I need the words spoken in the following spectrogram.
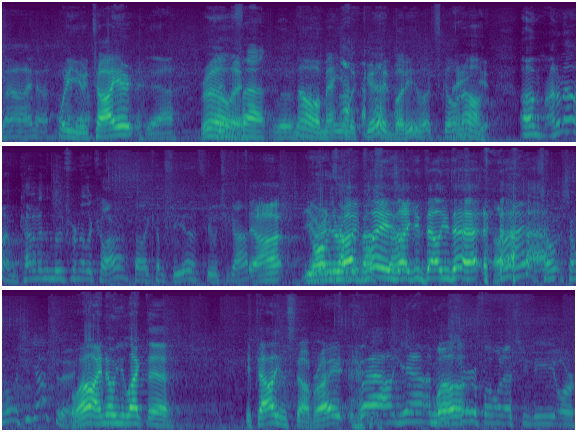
Well, I know. What are I you, tired? Yeah. Really? Fat, little No, man, you look good, buddy. What's going Thank on? you. Um, I don't know. I'm kind of in the mood for another car. Thought I'd come see you, see what you got. Yeah, You you're in the right the place. stuff. I can tell you that. All right. Show, show me what you got today. Well, I know you like the Italian stuff, right? Well, yeah. I'm Well- not sure if I want SUV or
